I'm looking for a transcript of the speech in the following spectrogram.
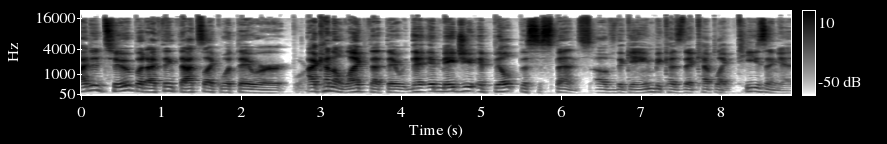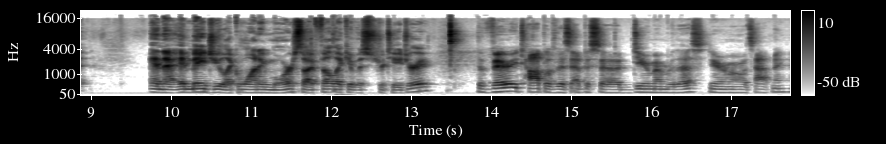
I did too, but I think that's like what they were. I kind of liked that they, they. It made you. It built the suspense of the game because they kept like teasing it, and that it made you like wanting more. So I felt like it was strategic. The very top of this episode. Do you remember this? Do you remember what's happening?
